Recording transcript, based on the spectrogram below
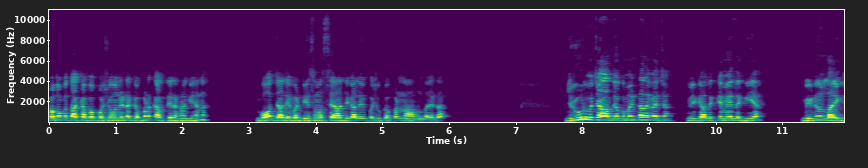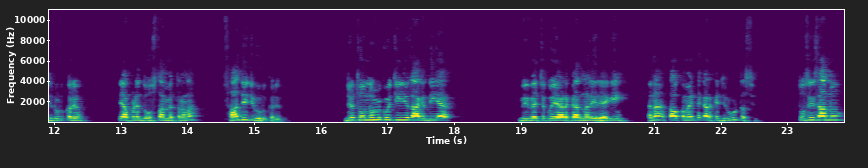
ਕਦੋਂ ਕੁ ਤੱਕ ਆਪਾਂ ਪਸ਼ੂਆਂ ਨੂੰ ਜਿਹੜਾ ਗੱਭਣ ਕਰਦੇ ਰਹਾਂਗੇ, ਹਨਾ? ਬਹੁਤ ਜ਼ਿਆਦਾ ਵੱਡੀ ਸਮੱਸਿਆ ਅੱਜ ਕੱਲ੍ਹ ਵੀ ਪਸ਼ੂ ਗੱਭਣ ਨਾ ਹੁੰਦਾ ਜਿਹੜਾ। ਜ਼ਰੂਰ ਵਿਚਾਰ ਦਿਓ ਕਮੈਂਟਾਂ ਦੇ ਵਿੱਚ ਵੀ ਗੱਲ ਕਿਵੇਂ ਲੱਗੀ ਆ। ਵੀਡੀਓ ਨੂੰ ਲਾਈਕ ਜ਼ਰੂਰ ਕਰਿਓ ਤੇ ਆਪਣੇ ਦੋਸਤਾਂ ਮਿੱਤਰਾਂ ਨਾਲ ਸਾਂਝੀ ਜ਼ਰੂਰ ਕਰਿਓ। ਜੇ ਤੁਹਾਨੂੰ ਵੀ ਕੋਈ ਚੀਜ਼ ਲੱਗਦੀ ਹੈ ਵੀ ਵਿੱਚ ਕੋਈ ਐਡ ਕਰਨ ਵਾਲੀ ਰਹਿ ਗਈ ਹੈਨਾ, ਤਾਂ ਉਹ ਕਮੈਂਟ ਕਰਕੇ ਜ਼ਰੂਰ ਦੱਸਿਓ। ਤੁਸੀਂ ਸਾਨੂੰ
